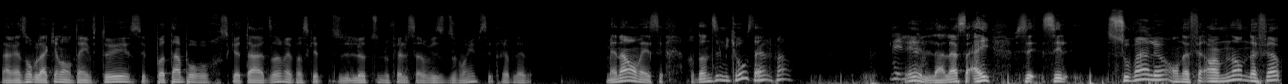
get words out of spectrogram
la raison pour laquelle on t'a invité, c'est pas tant pour ce que tu as à dire, mais parce que tu- là, tu nous fais le service du vin, puis c'est très plaisant. Mais non, mais c'est. Redonne-y le micro, c'est elle, je pense. Mais Eh là là, ça. Hey, c'est, c'est- souvent là, on a fait un an, on a fait,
